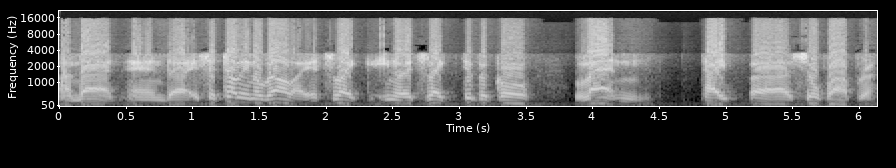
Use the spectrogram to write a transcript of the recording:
on that, and uh, it's a telenovela. It's like you know, it's like typical Latin type uh, soap opera.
